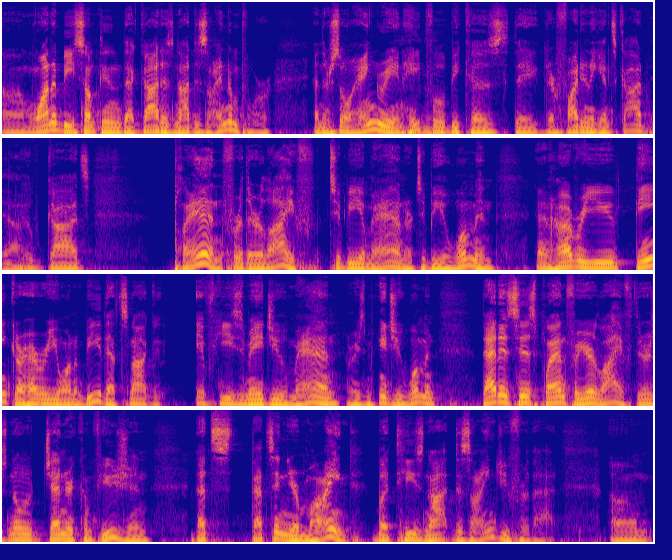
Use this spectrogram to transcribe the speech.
um, want to be something that God has not designed them for, and they're so angry and hateful because they they're fighting against God, Yeah. God's plan for their life to be a man or to be a woman, and however you think or however you want to be, that's not. If He's made you a man or He's made you a woman, that is His plan for your life. There's no gender confusion. That's that's in your mind, but He's not designed you for that. Um,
